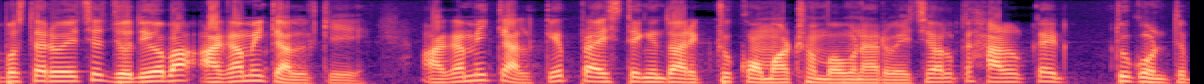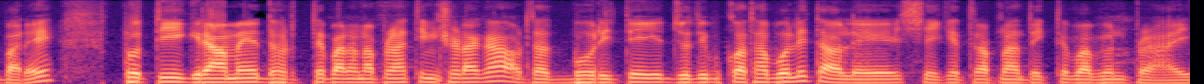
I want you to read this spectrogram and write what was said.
অবস্থায় রয়েছে, যদিও বা আগামীকালকে আগামীকালকে প্রাইসটা কিন্তু আরেকটু কমার সম্ভাবনা রয়েছে, হালকা হালকা একটু কমতে পারে। প্রতি গ্রামে ধরতে পারেন আপনারা তিনশো টাকা, অর্থাৎ ভরিতে যদি কথা বলি তাহলে সেই ক্ষেত্রে আপনারা দেখতে পাবেন প্রায়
